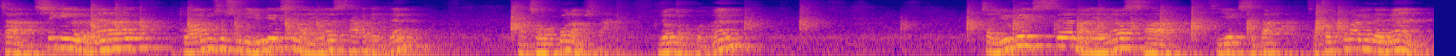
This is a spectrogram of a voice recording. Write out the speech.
자, 식이 그러면 도함수 식이 6x-4가 되거든. 자, 적분 합시다. 부정 적분은 자, 6x-4 dx다. 자, 적분하게 되면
